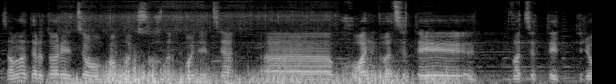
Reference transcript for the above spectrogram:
Саме на території цього комплексу знаходяться е, поховання 20, 23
